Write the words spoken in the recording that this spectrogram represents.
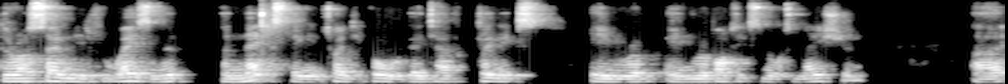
There are so many different ways, and the, the next thing in 24, we're going to have clinics in in robotics and automation uh,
